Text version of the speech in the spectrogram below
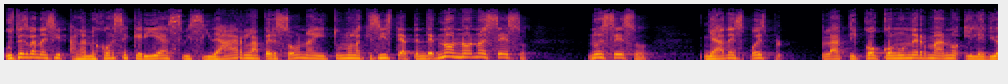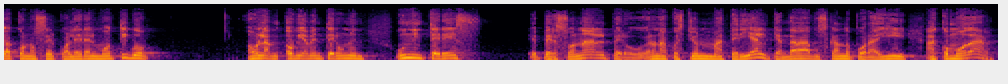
Ustedes van a decir, a lo mejor se quería suicidar la persona y tú no la quisiste atender. No, no, no es eso. No es eso. Ya después platicó con un hermano y le dio a conocer cuál era el motivo. Obviamente era un, un interés eh, personal, pero era una cuestión material que andaba buscando por ahí acomodar.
